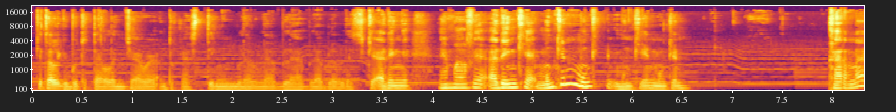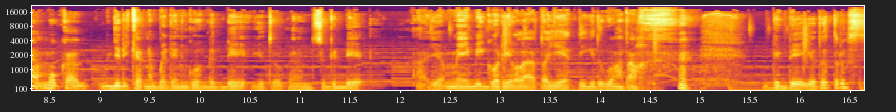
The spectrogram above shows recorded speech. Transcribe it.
kita lagi butuh talent cewek untuk casting bla bla bla bla bla bla. Kayak ada yang eh maaf ya ada yang kayak mungkin mungkin mungkin mungkin karena muka jadi karena badan gue gede gitu kan segede uh, ya maybe gorilla atau yeti gitu gue gak tahu. Gede gitu terus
